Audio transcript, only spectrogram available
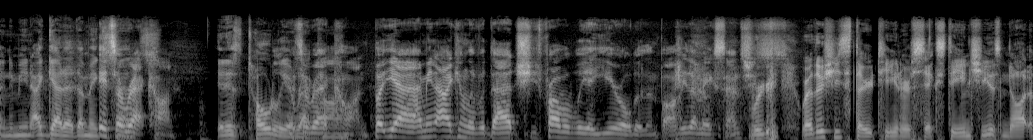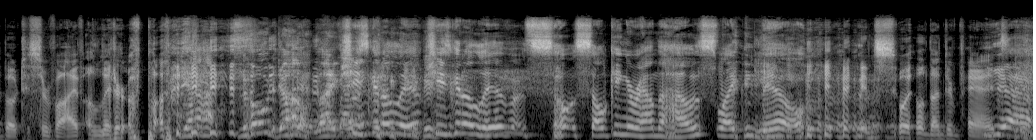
And I mean, I get it. That makes It's a sense. retcon. It is totally a It's retcon. a retcon. But yeah, I mean, I can live with that. She's probably a year older than Bobby. That makes sense. She's- whether she's 13 or 16, she is not about to survive a litter of puppies. Yeah, no doubt. Like She's gonna live. She's gonna live so, sulking around the house like Bill. in soiled underpants. yeah.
